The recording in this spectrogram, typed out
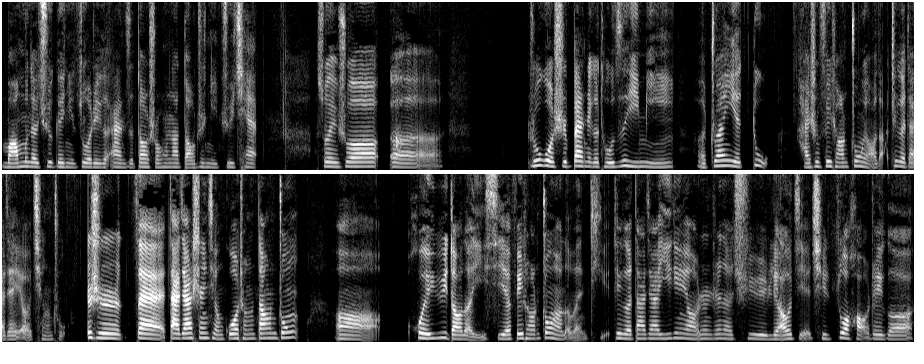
盲目的去给你做这个案子，到时候呢导致你拒签。所以说，呃，如果是办这个投资移民，呃，专业度还是非常重要的，这个大家也要清楚。这是在大家申请过程当中，呃，会遇到的一些非常重要的问题，这个大家一定要认真的去了解，去做好这个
